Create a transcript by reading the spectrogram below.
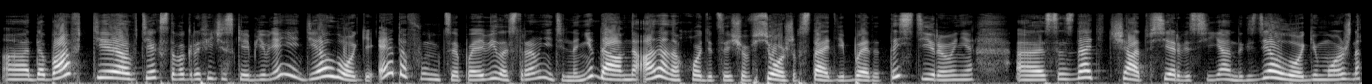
А, добавьте в текстово-графические объявления диалоги. Эта функция появилась сравнительно недавно, она находится еще все же в стадии бета-тестирования. А, создать чат в сервисе Яндекс Диалоги можно,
